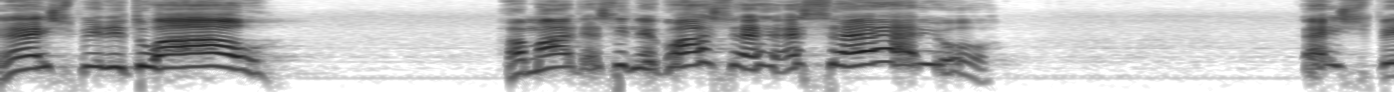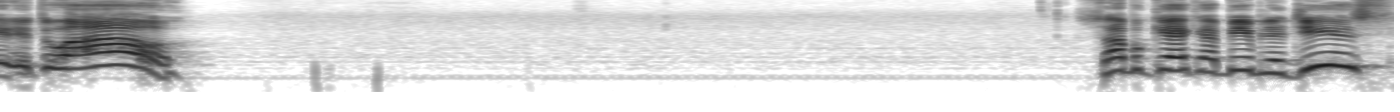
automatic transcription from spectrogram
É espiritual. Amado, esse negócio é, é sério. É espiritual. Sabe o que é que a Bíblia diz?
